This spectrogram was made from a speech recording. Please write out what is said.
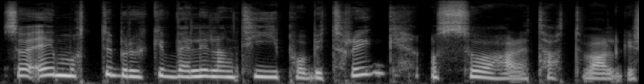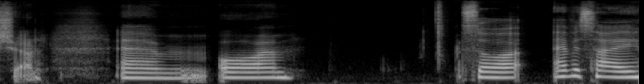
Så jeg måtte bruke veldig lang tid på å bli trygg, og så har jeg tatt valget sjøl. Um, og så jeg vil si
